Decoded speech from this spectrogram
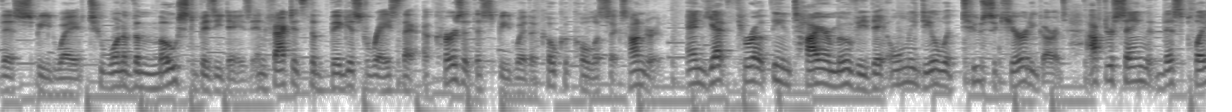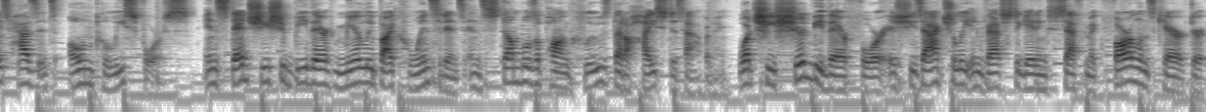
this speedway to one of the most busy days. In fact, it's the biggest race that occurs at this speedway, the Coca-Cola 600. And yet throughout the entire movie, they only deal with two security guards after saying that this place has its own police force. Instead, she should be there merely by coincidence and stumbles upon clues that a heist is happening. What she should be there for is she's actually investigating Seth MacFarlane's character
